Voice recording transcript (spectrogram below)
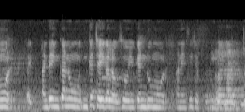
more like అంటే ఇంకా నువ్వు ఇంకా చేయగలవు so you can do more అనేసి insurance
